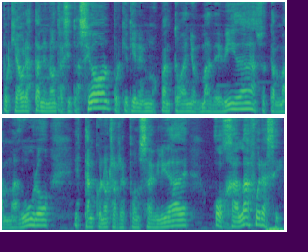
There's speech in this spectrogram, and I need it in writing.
porque ahora están en otra situación, porque tienen unos cuantos años más de vida, están más maduros, están con otras responsabilidades. Ojalá fuera así.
